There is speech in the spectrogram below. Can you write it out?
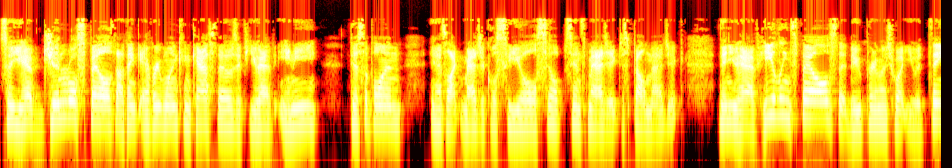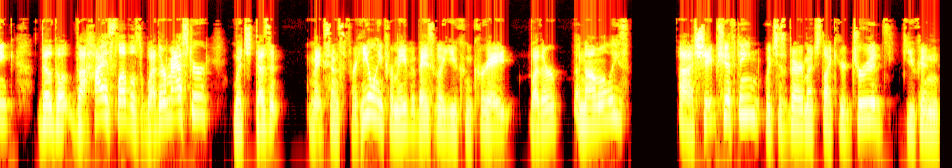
So you have general spells. I think everyone can cast those if you have any discipline and it's like magical seal, sense magic, dispel magic. Then you have healing spells that do pretty much what you would think. Though the, the highest level is weather master, which doesn't make sense for healing for me, but basically you can create weather anomalies uh, shape shifting, which is very much like your druid. You can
